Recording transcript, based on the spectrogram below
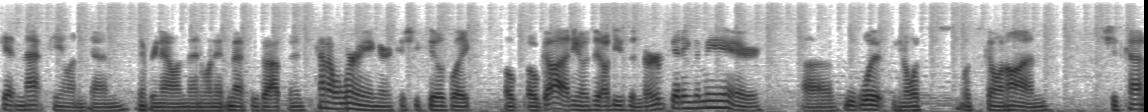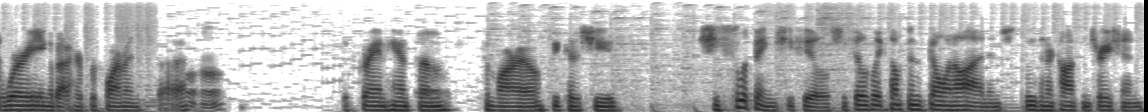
getting that feeling again every now and then when it messes up, and it's kind of worrying her because she feels like, oh, oh God, you know, is it, are these the nerves getting to me, or uh, what, you know, what's what's going on? She's kind of worrying about her performance. Uh, Mhm. with Grand Handsome tomorrow because she's she's slipping. She feels she feels like something's going on and she's losing her concentration.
